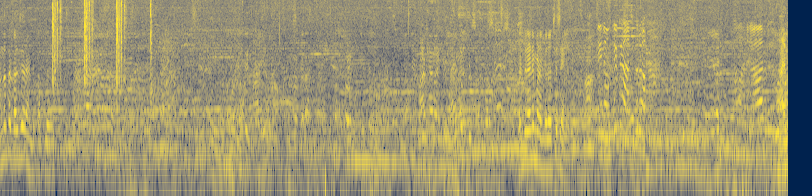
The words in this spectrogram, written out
అందరితో కలిసి రండి తప్పలేదు. రండి రండి మేడం మీరు వచ్చేసేయండి. నేను ఒకటే అందరూ. ఆయన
